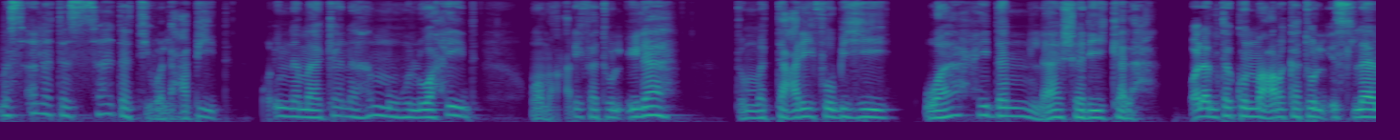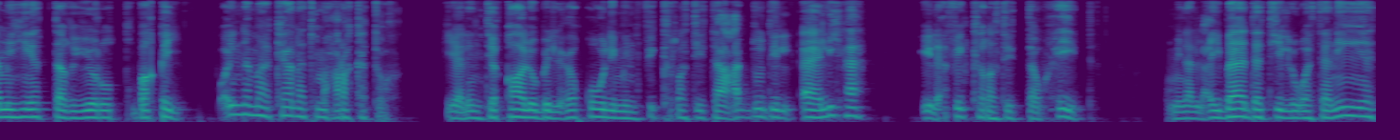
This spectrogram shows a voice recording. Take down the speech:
مسألة السادة والعبيد وإنما كان همه الوحيد ومعرفة الإله ثم التعريف به واحدا لا شريك له. ولم تكن معركة الإسلام هي التغيير الطبقي وإنما كانت معركته هي الانتقال بالعقول من فكرة تعدد الآلهة إلى فكرة التوحيد. ومن العبادة الوثنية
